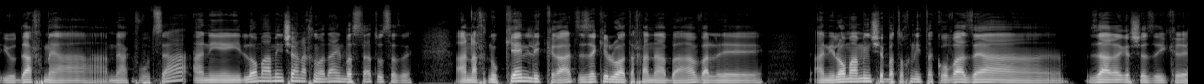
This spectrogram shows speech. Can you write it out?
יודח מה, מהקבוצה, אני לא מאמין שאנחנו עדיין בסטטוס הזה. אנחנו כן לקראת, זה כאילו התחנה הבאה, אבל אה, אני לא מאמין שבתוכנית הקרובה זה, ה, זה הרגע שזה יקרה.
